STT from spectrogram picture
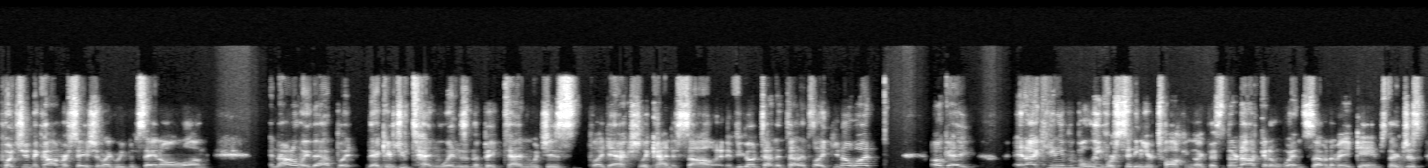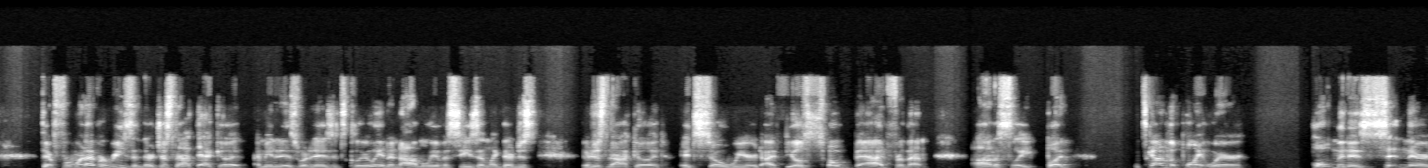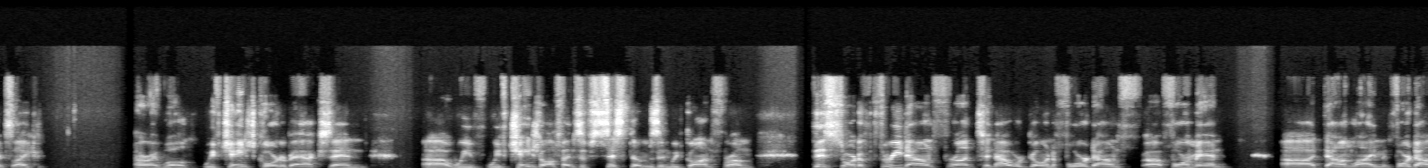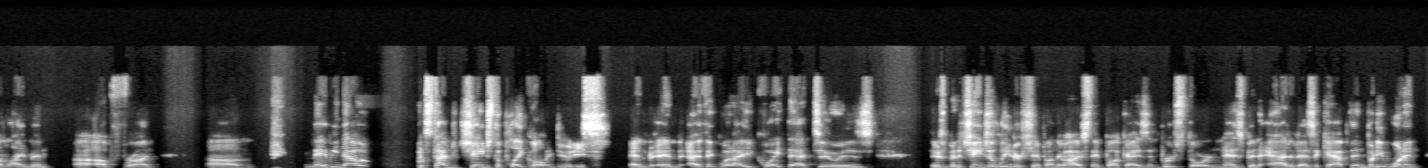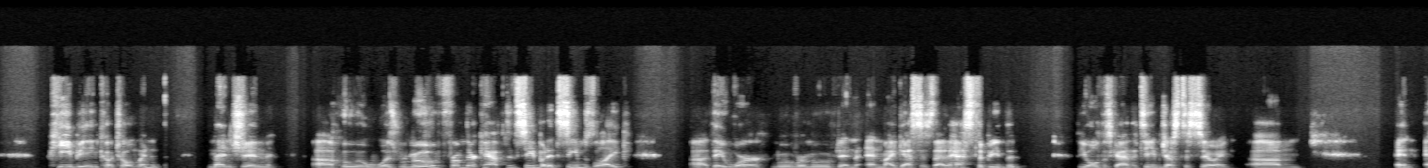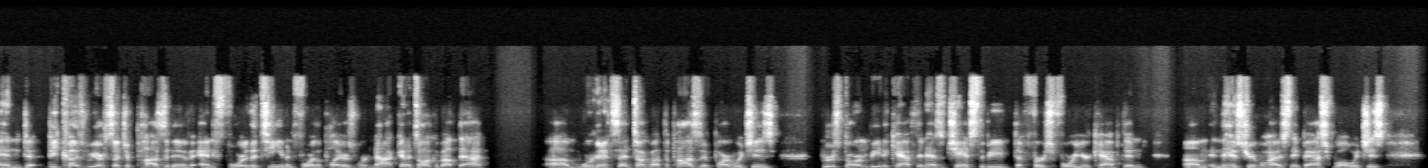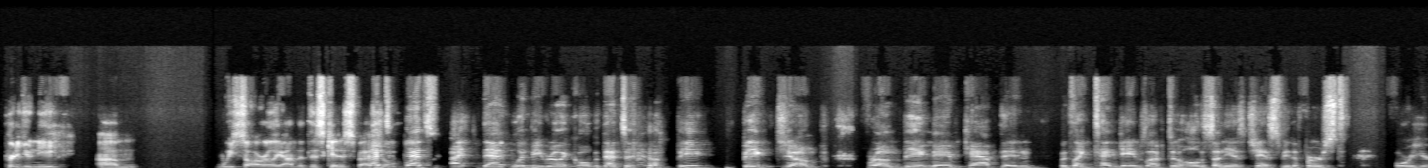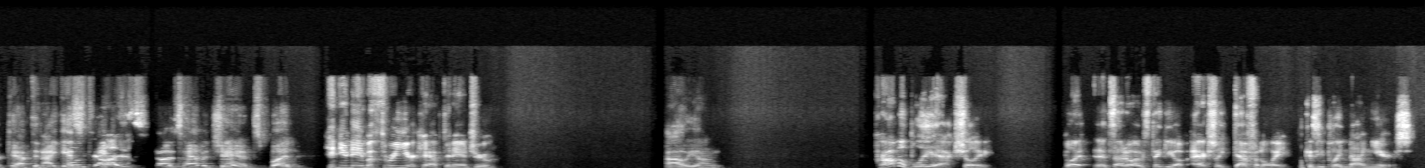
puts you in the conversation, like we've been saying all along. And not only that, but that gives you 10 wins in the Big Ten, which is like actually kind of solid. If you go 10 to 10, it's like, you know what? Okay, and I can't even believe we're sitting here talking like this. They're not going to win seven of eight games. They're just, they're for whatever reason, they're just not that good. I mean, it is what it is. It's clearly an anomaly of a season. Like they're just, they're just not good. It's so weird. I feel so bad for them, honestly. But it's gotten to the point where Holtmann is sitting there. It's like, all right, well, we've changed quarterbacks and uh, we've we've changed offensive systems and we've gone from this sort of three down front to now we're going to four down, uh, four man uh, down lineman, four down linemen uh, up front. Um, maybe now it's time to change the play calling duties. And and I think what I equate that to is there's been a change of leadership on the Ohio State Buckeyes, and Bruce Thornton has been added as a captain, but he wouldn't. He being Coach Holtmann mention uh, who was removed from their captaincy, but it seems like uh, they were move removed, and and my guess is that it has to be the the oldest guy on the team, Justice Sueing. Um, and and because we are such a positive and for the team and for the players, we're not going to talk about that. Um, we're going to instead talk about the positive part, which is Bruce Thornton being a captain has a chance to be the first four year captain um, in the history of Ohio State basketball, which is pretty unique. Um, we saw early on that this kid is special. That's, that's I, that would be really cool, but that's a, a, big, big jump from being named captain with like ten games left to all of a sudden he has a chance to be the first four-year captain. I guess well, does. does have a chance, but can you name a three-year captain, Andrew? How young? Probably, actually, but that's not who I was thinking of. Actually, definitely because he played nine years.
